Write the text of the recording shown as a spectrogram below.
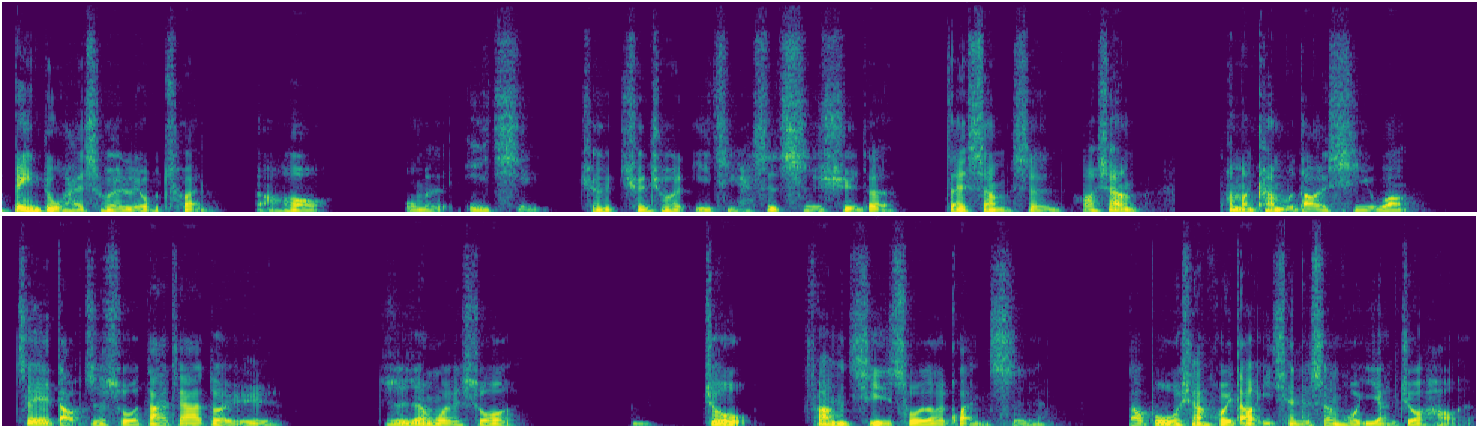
病毒还是会流传，然后我们的疫情全全球的疫情还是持续的在上升，好像他们看不到希望，这也导致说大家对于就是认为说就放弃所有的管制，倒不如像回到以前的生活一样就好了。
